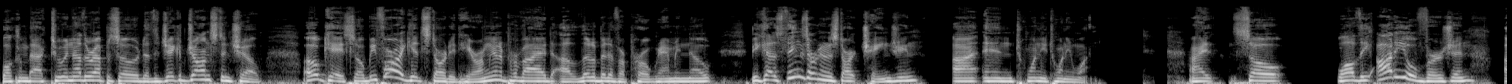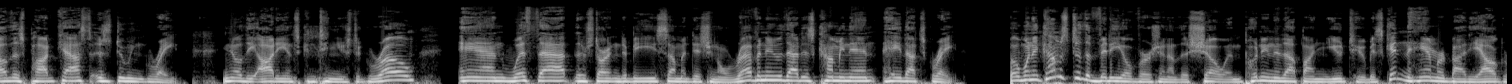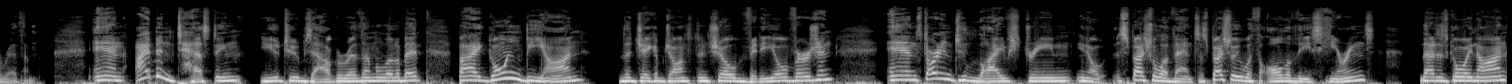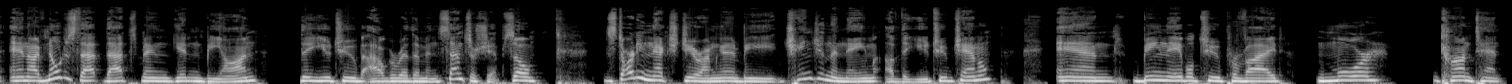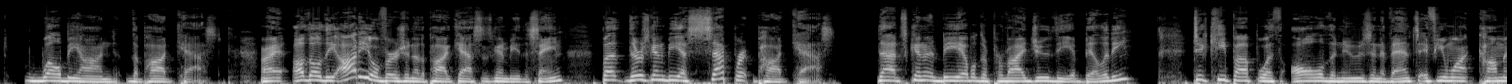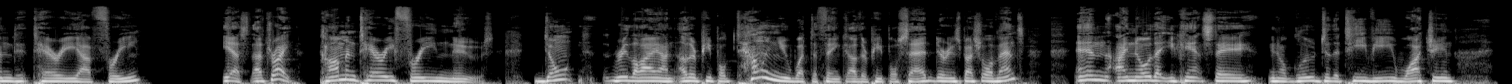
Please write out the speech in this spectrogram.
Welcome back to another episode of the Jacob Johnston Show. Okay, so before I get started here, I'm going to provide a little bit of a programming note because things are going to start changing uh, in 2021. All right, so while the audio version of this podcast is doing great, you know, the audience continues to grow. And with that, there's starting to be some additional revenue that is coming in. Hey, that's great. But when it comes to the video version of the show and putting it up on YouTube, it's getting hammered by the algorithm. And I've been testing YouTube's algorithm a little bit by going beyond the Jacob Johnston show video version and starting to live stream, you know, special events, especially with all of these hearings that is going on. And I've noticed that that's been getting beyond the YouTube algorithm and censorship. So starting next year, I'm going to be changing the name of the YouTube channel and being able to provide more content well beyond the podcast. All right. Although the audio version of the podcast is going to be the same, but there's going to be a separate podcast that's going to be able to provide you the ability to keep up with all the news and events if you want commentary uh, free. Yes, that's right commentary free news. Don't rely on other people telling you what to think other people said during special events. And I know that you can't stay, you know, glued to the TV watching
